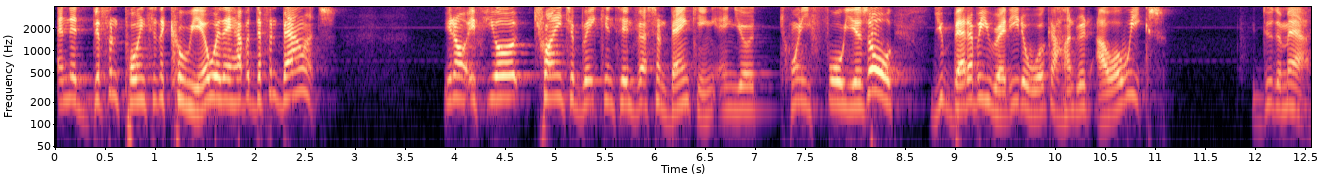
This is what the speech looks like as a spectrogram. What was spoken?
And at different points in the career where they have a different balance. You know, if you're trying to break into investment banking and you're 24 years old, you better be ready to work 100 hour weeks. Do the math.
